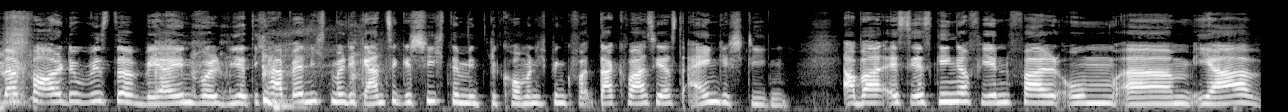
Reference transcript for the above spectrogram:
Na, Paul, du bist da mehr involviert. Ich habe ja nicht mal die ganze Geschichte mitbekommen. Ich bin da quasi erst eingestiegen. Aber es, es ging auf jeden Fall um, ähm, ja,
